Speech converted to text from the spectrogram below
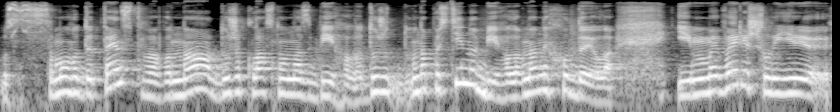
З самого дитинства вона дуже класно у нас бігала. Дуже вона постійно бігала, вона не ходила. І ми вирішили її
